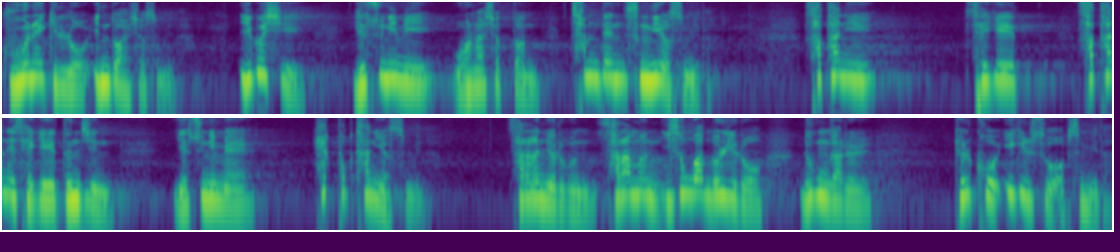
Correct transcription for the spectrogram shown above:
구원의 길로 인도하셨습니다. 이것이 예수님이 원하셨던 참된 승리였습니다. 사탄이 세계 사탄의 세계에 던진 예수님의 핵폭탄이었습니다. 사랑하는 여러분, 사람은 이성과 논리로 누군가를 결코 이길 수 없습니다.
